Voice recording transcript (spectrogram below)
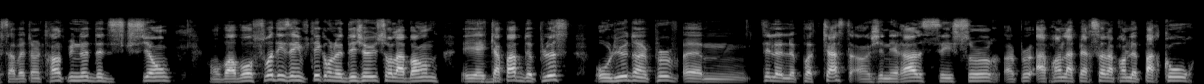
ça va être un 30 minutes de discussion. On va avoir soit des invités qu'on a déjà eu sur la bande et être mm-hmm. capable de plus, au lieu d'un peu, tu sais, le, le, podcast en général, c'est sur un peu apprendre la personne, apprendre le parcours,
